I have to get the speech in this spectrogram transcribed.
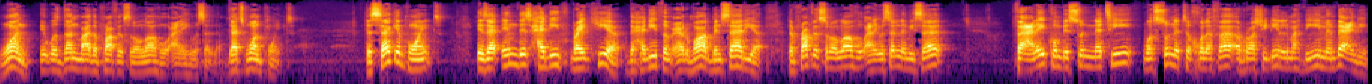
One, it was done by the Prophet sallallahu alaihi wasallam. That's one point. The second point is that in this hadith right here, the hadith of Irbad bin Sariyah, the Prophet sallallahu alaihi wasallam he said, فعليكم بسنتي وسنة خُلَفَاءِ الراشدين المهديين من بعدي.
